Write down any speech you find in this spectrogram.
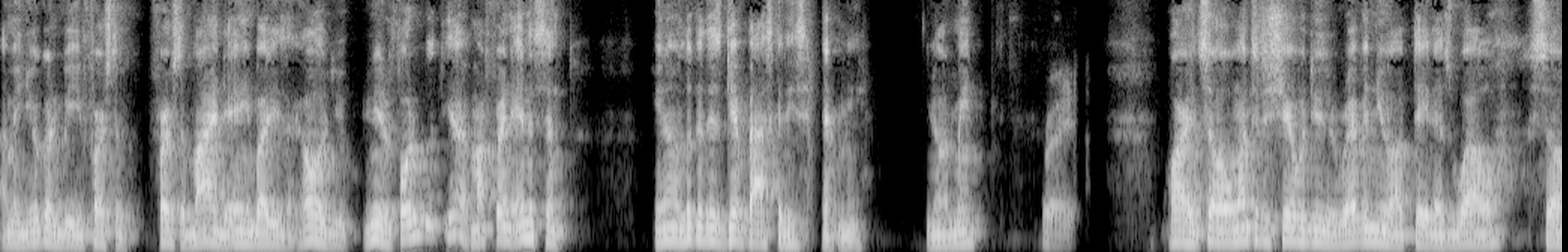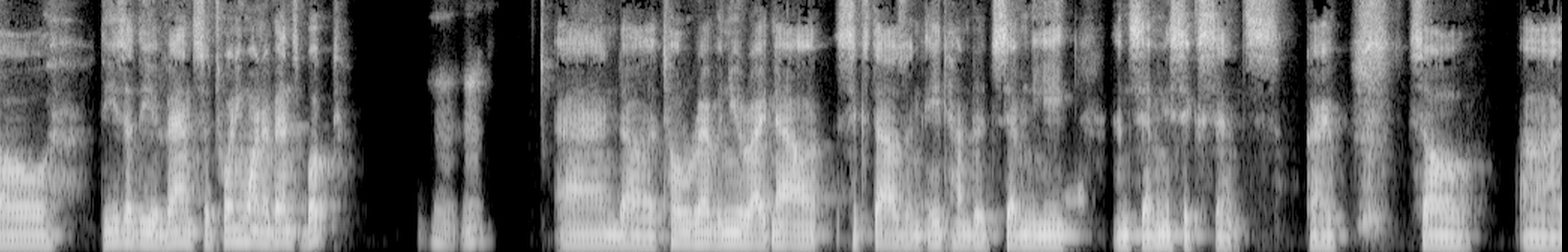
I mean, you're going to be first of first of mind. Anybody's like, oh, you, you need a photo booth? Yeah, my friend Innocent. You know, look at this gift basket he sent me. You know what I mean? Right. All right. So I wanted to share with you the revenue update as well. So these are the events. So 21 events booked. Mm-hmm. And uh, total revenue right now, 6,878 and 76 cents. Okay. So uh,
